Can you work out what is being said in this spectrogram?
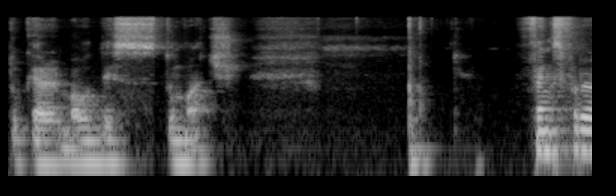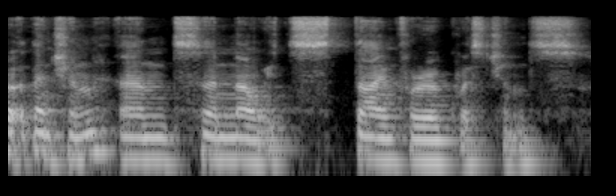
to care about this too much. Thanks for your attention, and uh, now it's time for your questions.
